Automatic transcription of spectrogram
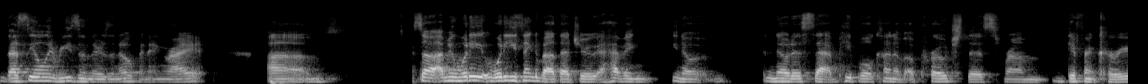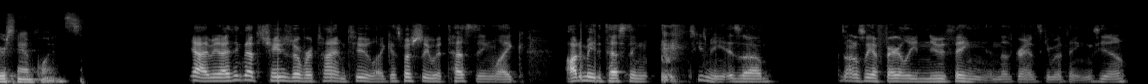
That's the only reason there's an opening right? Um, so i mean what do you what do you think about that drew? Having you know notice that people kind of approach this from different career standpoints. Yeah, I mean, I think that's changed over time too. Like, especially with testing, like automated testing, excuse me, is a is honestly a fairly new thing in the grand scheme of things. You know,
